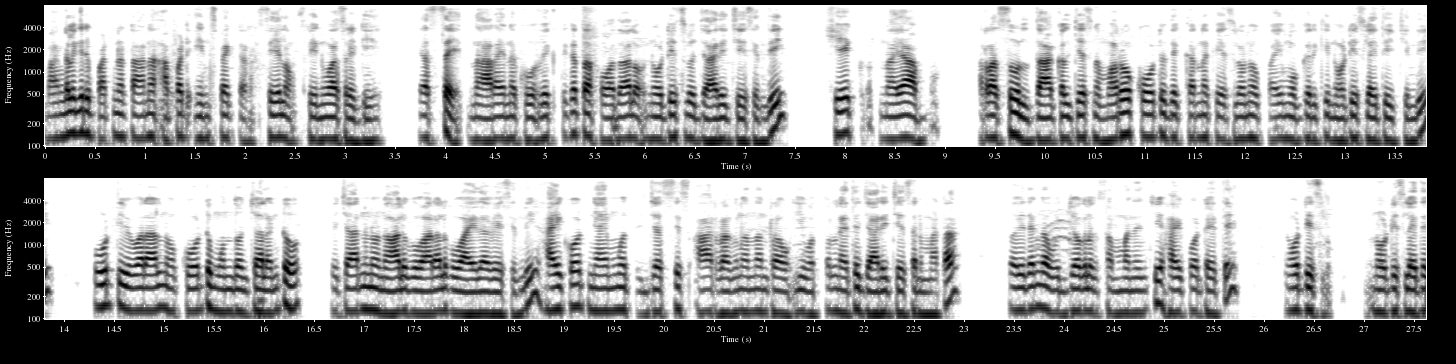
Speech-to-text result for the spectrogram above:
మంగళగిరి పట్టణ ఠాణా అప్పటి ఇన్స్పెక్టర్ శీలం శ్రీనివాసరెడ్డి ఎస్ఐ నారాయణకు వ్యక్తిగత హోదాలో నోటీసులు జారీ చేసింది. షేక్ నయాబ్ రసూల్ దాఖలు చేసిన మరో కోర్టు ధిక్కరణ కేసులోనూ పై ముగ్గురికి నోటీసులు అయితే ఇచ్చింది. పూర్తి వివరాలను కోర్టు ముందుంచాలంటూ విచారణను నాలుగు వారాలకు వాయిదా వేసింది. హైకోర్టు న్యాయమూర్తి జస్టిస్ ఆర్ రఘునందన్ రావు ఈ ఉత్తర్వులను అయితే జారీ చేశారనమాట సో ఈ విధంగా ఉద్యోగులకు సంబంధించి హైకోర్టు అయితే నోటీసులు నోటీసులు అయితే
